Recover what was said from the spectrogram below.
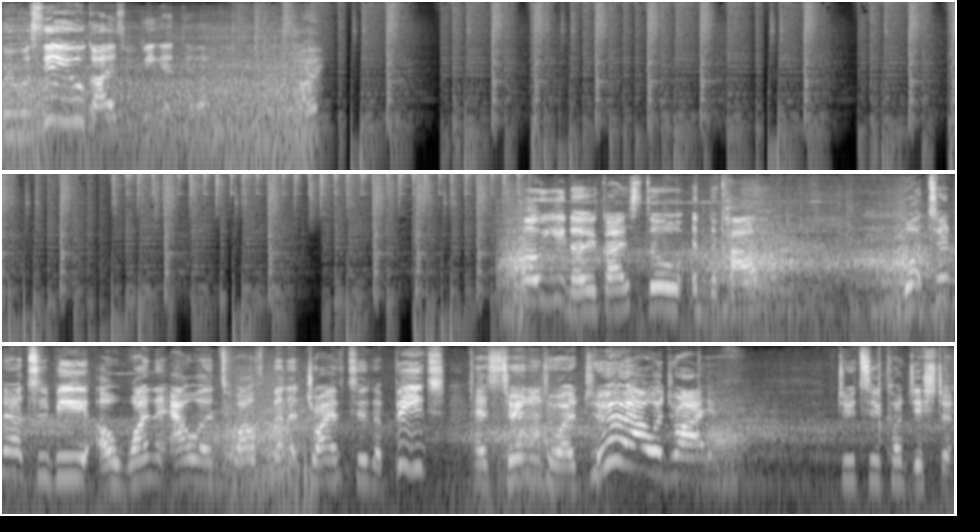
we will see you guys when we get there. You know, guys, still in the car. What turned out to be a one hour and 12 minute drive to the beach has turned into a two hour drive due to congestion.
